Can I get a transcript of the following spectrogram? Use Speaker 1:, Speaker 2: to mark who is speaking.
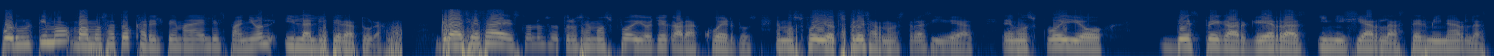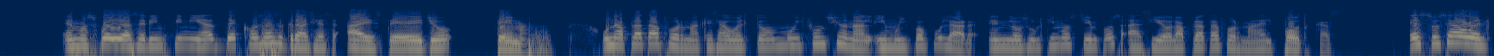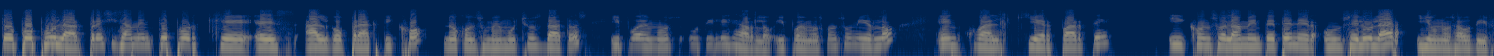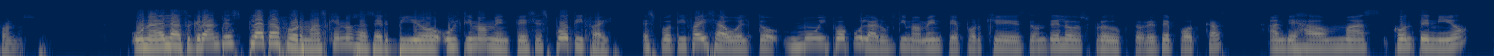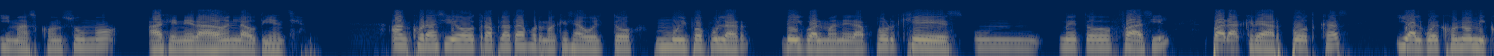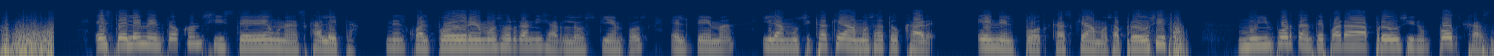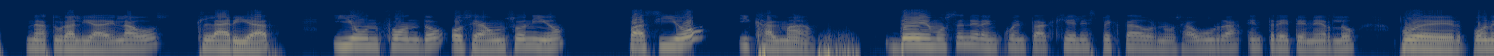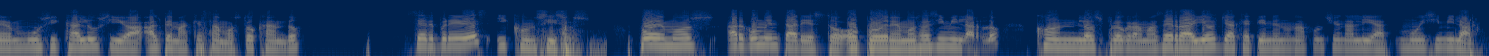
Speaker 1: Por último, vamos a tocar el tema del español y la literatura. Gracias a esto nosotros hemos podido llegar a acuerdos, hemos podido expresar nuestras ideas, hemos podido despegar guerras, iniciarlas, terminarlas. Hemos podido hacer infinidad de cosas gracias a este bello tema. Una plataforma que se ha vuelto muy funcional y muy popular en los últimos tiempos ha sido la plataforma del podcast. Esto se ha vuelto popular precisamente porque es algo práctico, no consume muchos datos y podemos utilizarlo y podemos consumirlo en cualquier parte y con solamente tener un celular y unos audífonos. Una de las grandes plataformas que nos ha servido últimamente es Spotify. Spotify se ha vuelto muy popular últimamente porque es donde los productores de podcast han dejado más contenido y más consumo ha generado en la audiencia. Anchor ha sido otra plataforma que se ha vuelto muy popular de igual manera porque es un método fácil para crear podcast y algo económico. Este elemento consiste de una escaleta, en el cual podremos organizar los tiempos, el tema y la música que vamos a tocar en el podcast que vamos a producir. Muy importante para producir un podcast, naturalidad en la voz, claridad y un fondo, o sea, un sonido vacío y calmado. Debemos tener en cuenta que el espectador nos aburra, entretenerlo, poder poner música alusiva al tema que estamos tocando, ser breves y concisos. Podemos argumentar esto o podremos asimilarlo con los programas de radio ya que tienen una funcionalidad muy similar.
